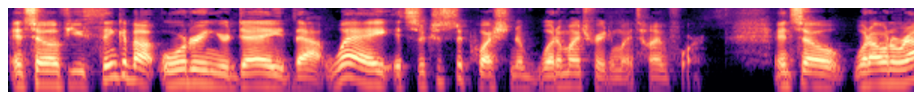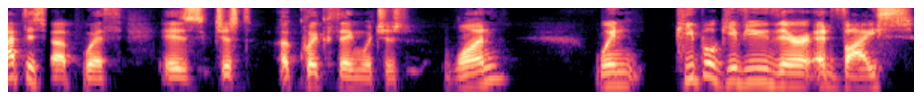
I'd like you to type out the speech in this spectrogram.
And so if you think about ordering your day that way, it's just a question of what am I trading my time for? And so what I want to wrap this up with is just a quick thing, which is one, when people give you their advice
